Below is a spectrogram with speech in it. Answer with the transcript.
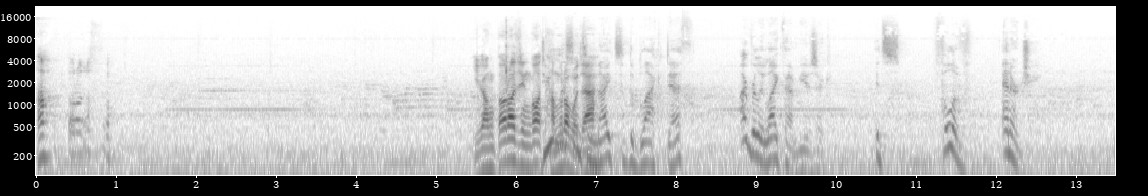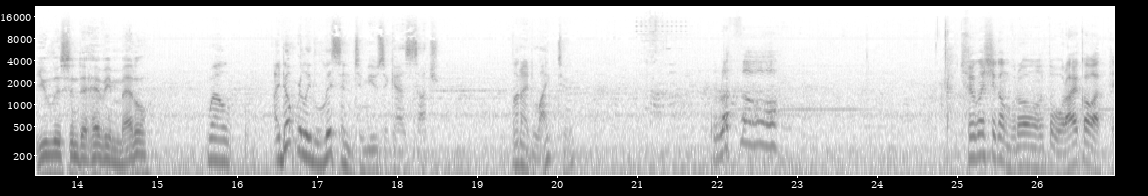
아 떨어졌어 이왕 떨어진 거 Do 다 you listen to 물어보자 Knights of the Black Death? I really like that music. It's full of energy. You listen to heavy metal? Well, I don't really listen to music as such, but I'd like to. 몰랐어 출근 시간 물어보면 또 뭐라 할 것 같아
